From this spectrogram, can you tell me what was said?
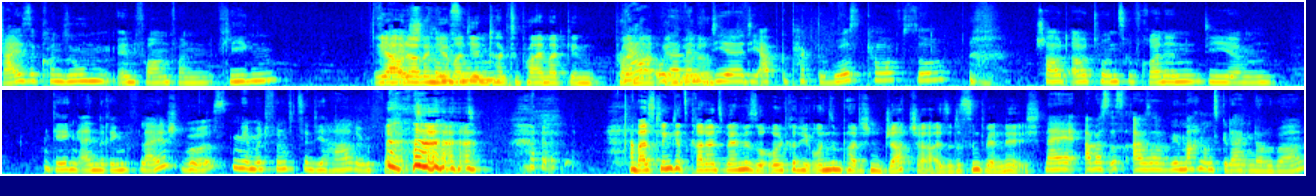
Reisekonsum in Form von Fliegen. Ja, oder wenn jemand jeden Tag zu Primark gehen, Ja, Primark oder gehen wenn würde. du dir die abgepackte Wurst kaufst, so. Shoutout to unsere Freundin, die ähm, gegen einen Ring Fleischwurst mir mit 15 die Haare gefärbt hat. Aber es klingt jetzt gerade, als wären wir so ultra die unsympathischen Judger. Also das sind wir nicht. Nein, aber es ist, also wir machen uns Gedanken darüber.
